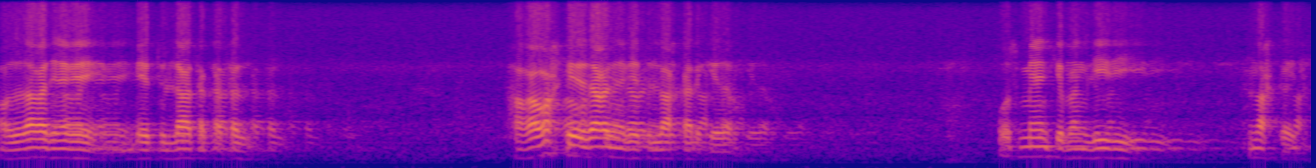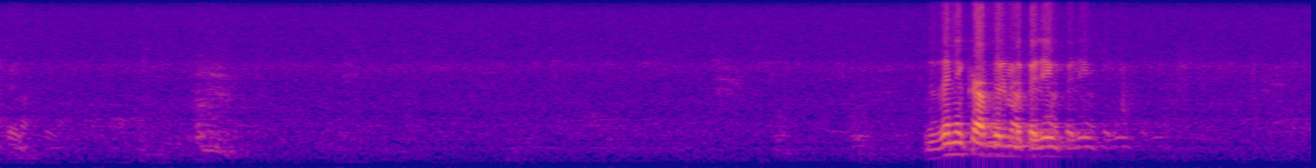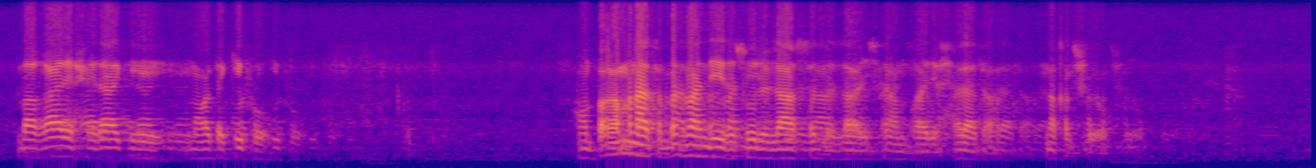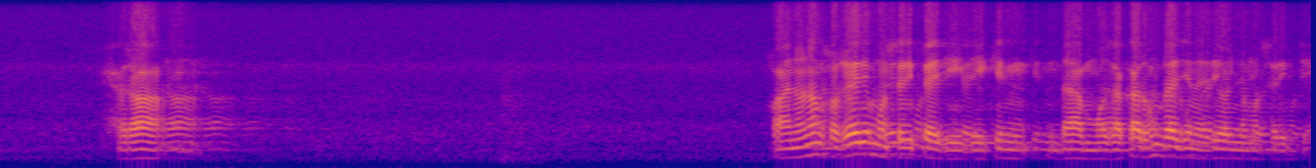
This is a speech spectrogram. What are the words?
او دغه دینه به بیت الله ته قتل هغه وخت کې دغه دینه بیت الله کار کېده اوس مین کې بنگلې دي نخ کوي ذنک عبد المطلب به غار حرا کې معتکف وو هم په مناسبت باندې رسول الله صلی الله علیه وسلم غار حرا ته نقل شو حرا قانونا خو غیر منصرف راځي لیکن دا مذکر هم راځي نه دی او نه منصرف دی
